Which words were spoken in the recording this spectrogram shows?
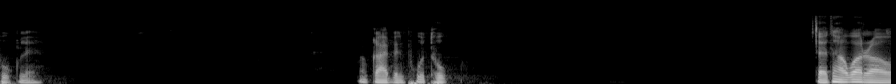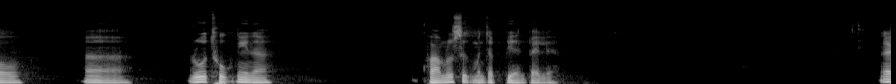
ทุกข์เลย มันกลายเป็นผู้ทุกข์ แต่ถ้าว่าเรารู้ทุกข์นี่นะ ความรู้สึกมันจะเปลี่ยนไปเลย และ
